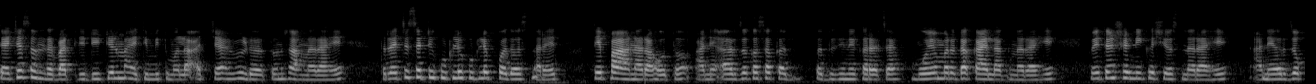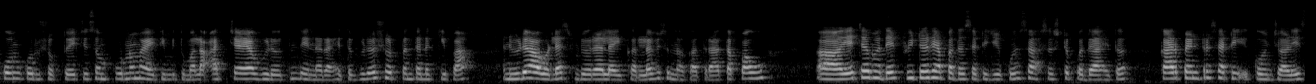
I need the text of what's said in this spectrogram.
त्याच्या संदर्भातली डिटेल माहिती मी तुम्हाला आजच्या व्हिडिओतून सांगणार आहे. तर याच्यासाठी कुठले कुठले पद असणार आहेत? ते पाहणार आहोत. आणि अर्ज कसा क पद्धतीने करायचा वयोमर्यादा काय लागणार आहे वेतन श्रेणी कशी असणार आहे आणि अर्ज कोण करू शकतो याची संपूर्ण माहिती मी तुम्हाला आजच्या या व्हिडिओतून देणार आहे. तर व्हिडिओ शॉर्टपर्यंत नक्की पहा. आणि व्हिडिओ आवडल्यास व्हिडिओला लाईक करायला विसरू नका. तर आता पाहू. याच्यामध्ये फिटर या पदासाठी एकूण सहासष्ट पदे आहेत कार्पेंटरसाठी एकोणचाळीस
